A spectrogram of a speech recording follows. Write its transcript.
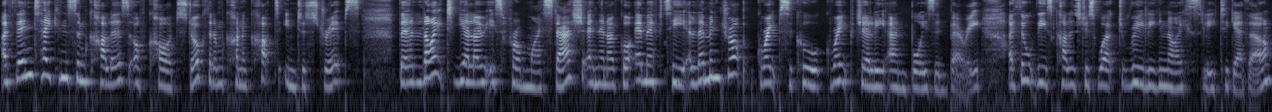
I've then taken some colours of cardstock that I'm kind of cut into strips. The light yellow is from my stash and then I've got MFT Lemon Drop, Grapesicle, Grape Jelly and Boysenberry. I thought these colours just worked really nicely together.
